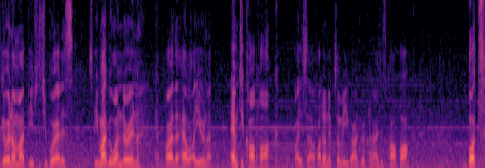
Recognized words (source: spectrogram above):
Is going on my peeps, it's your boy Ellis. So you might be wondering, why the hell are you in an empty car park by yourself? I don't know if some of you guys recognize this car park. But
